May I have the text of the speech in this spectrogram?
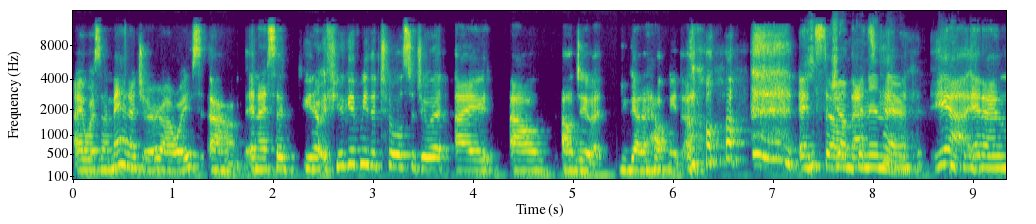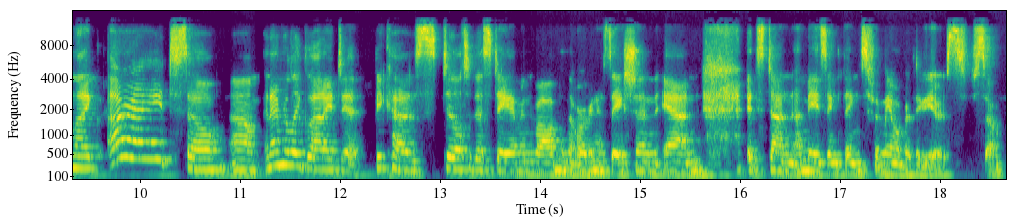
I was a manager always, um, and I said, you know, if you give me the tools to do it, I I'll I'll do it. You got to help me though. and so jumping in kinda, there, yeah. And I'm like, all right. So, um, and I'm really glad I did because still to this day I'm involved in the organization, and it's done amazing things for me over the years. So.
